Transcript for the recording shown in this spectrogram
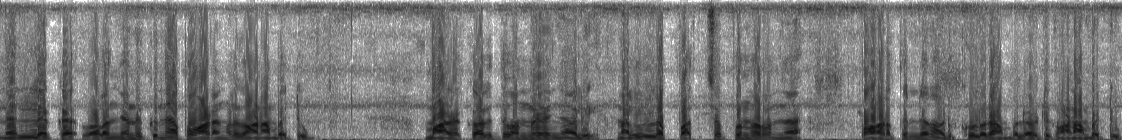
നെല്ലൊക്കെ വളഞ്ഞു നിൽക്കുന്ന ആ പാടങ്ങൾ കാണാൻ പറ്റും. മഴക്കാലത്ത് വന്നു കഴിഞ്ഞാൽ നല്ല പച്ചപ്പ് നിറഞ്ഞ പാടത്തിന്റെ നടുക്കുള്ള ഒരു അമ്പലമായിട്ട് കാണാൻ പറ്റും.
